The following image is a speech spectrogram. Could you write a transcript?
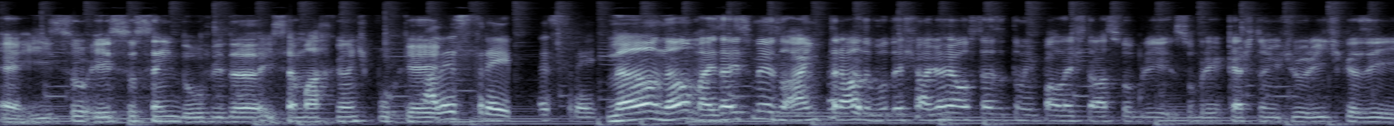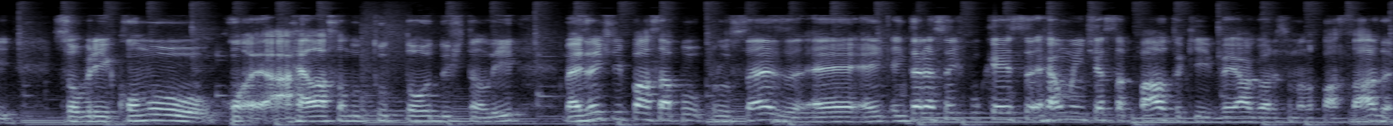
É, isso, isso sem dúvida, isso é marcante porque. Palestrei, palestrei. Não, não, mas é isso mesmo. A entrada, vou deixar já o César também palestrar sobre, sobre questões jurídicas e sobre como a relação do tutor do Stanley. Mas antes de passar pro, pro César, é, é interessante porque essa, realmente essa pauta que veio agora semana passada,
